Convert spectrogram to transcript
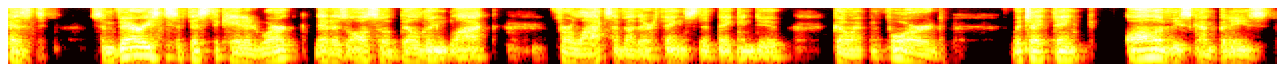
as some very sophisticated work that is also a building block for lots of other things that they can do going forward, which I think all of these companies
